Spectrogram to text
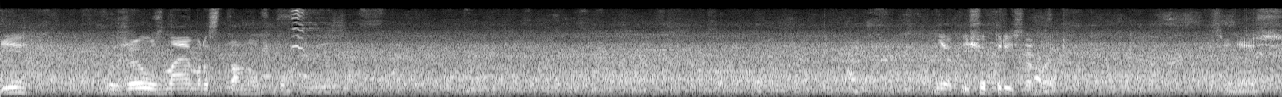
И уже узнаем расстановку. Нет, еще три собаки. Извиняюсь.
